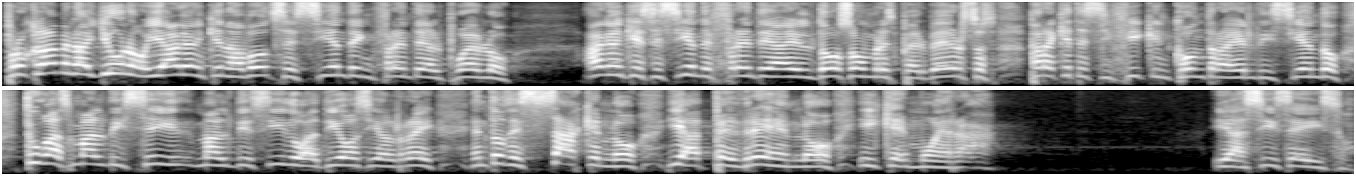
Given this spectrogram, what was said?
proclamen ayuno y hagan que Nabot se siente en frente del pueblo Hagan que se sienten frente a él dos hombres perversos para que testifiquen contra él diciendo, tú has maldecido, a Dios y al rey. Entonces sáquenlo y apedréenlo y que muera. Y así se hizo.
